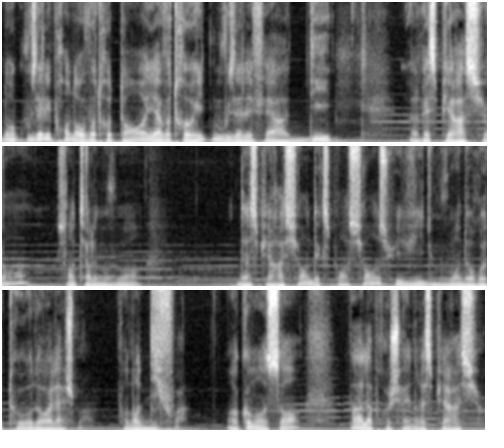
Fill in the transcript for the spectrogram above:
Donc vous allez prendre votre temps et à votre rythme, vous allez faire 10 respirations, sentir le mouvement d'inspiration, d'expansion, suivi du mouvement de retour, de relâchement, pendant 10 fois, en commençant par la prochaine respiration.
